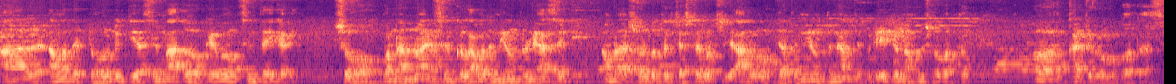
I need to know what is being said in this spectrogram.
আর আমাদের টহল বৃদ্ধি আছে মাদক এবং ছিনতাইকারী। সহ অন্যান্য আইন শৃঙ্খলা আমাদের নিয়ন্ত্রণে আছে। আমরা সর্বাত্মক চেষ্টা করছি আরও যাতে নিয়ন্ত্রণে আনতে পারি, এই জন্য আমাদের সর্বাত্মক কার্যক্রম অব্যাহত আছে।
